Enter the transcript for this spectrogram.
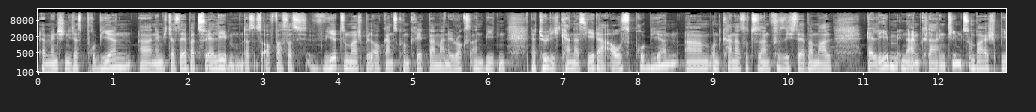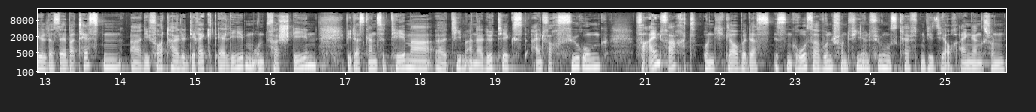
äh, Menschen, die das probieren, äh, nämlich das selber zu erleben. Und das ist auch was, was wir zum Beispiel auch ganz konkret bei Money Rocks anbieten. Natürlich kann das jeder ausprobieren ähm, und kann das sozusagen für sich selber mal erleben in einem kleinen Team zum Beispiel, das selber testen, äh, die Vorteile direkt erleben und verstehen, wie das ganze Thema äh, Team Analytics einfach führt Führung vereinfacht. Und ich glaube, das ist ein großer Wunsch von vielen Führungskräften, wie Sie auch eingangs schon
